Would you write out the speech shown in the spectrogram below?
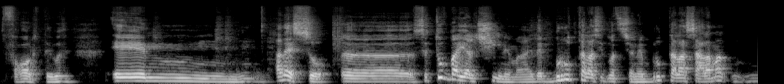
forte così. E, ehm, adesso, eh, se tu vai al cinema ed è brutta la situazione, è brutta la sala, ma mm,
